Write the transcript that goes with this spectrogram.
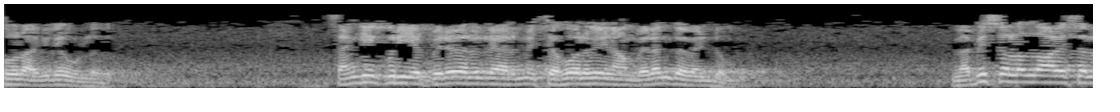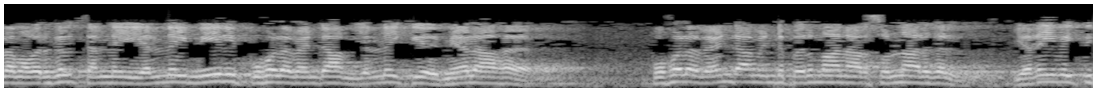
சூறாவிலே உள்ளது. சங்கைக்குரிய பெரியவர்களை அருமை சகோதரர்களை நாம் விளங்க வேண்டும். நபி சொல்லா அலிசல்லாம் அவர்கள் தன்னை எல்லை மீறி புகழ வேண்டாம் எல்லைக்கு மேலாக புகழ வேண்டாம் என்று பெருமானார் சொன்னார்கள் எதை வைத்து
